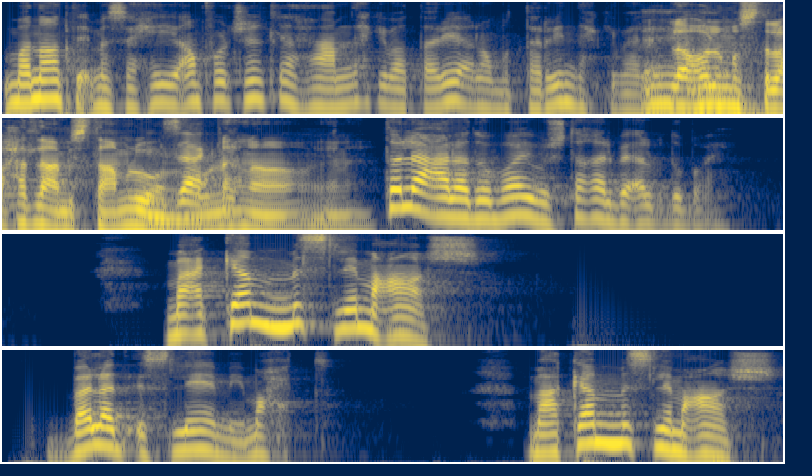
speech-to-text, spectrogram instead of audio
مناطق مسيحية unfortunately نحن عم نحكي بهالطريقة لو مضطرين نحكي بهالطريقة. لا هو المصطلحات اللي عم يستعملوهم Exactly. ونحن يعني طلع على دبي واشتغل بقلب دبي. مع كم مسلم عاش؟ بلد إسلامي محض. مع كم مسلم عاش؟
